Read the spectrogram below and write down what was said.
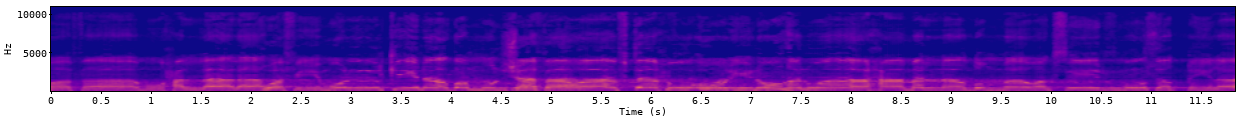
وفا محللا وفي ملكنا ضم شفا وافتحوا أولي نوها وحملنا ضم واكسر مثقلا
